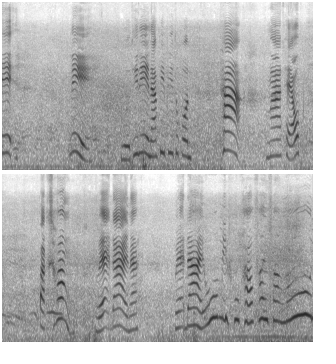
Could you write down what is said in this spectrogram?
นี้นี่อยู่ที่นี่นะพี่พี่ๆทุกคน ถ้ามาแถวปักช่อง แวะได้นะ แวะได้ อู้มีภูเขาไฟฝั่งนู้น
